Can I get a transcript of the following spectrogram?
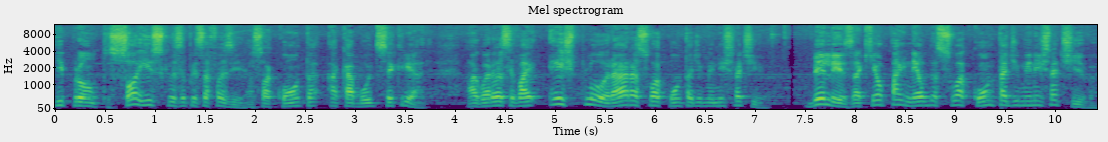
e pronto, só isso que você precisa fazer. A sua conta acabou de ser criada. Agora você vai explorar a sua conta administrativa. Beleza, aqui é o painel da sua conta administrativa.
